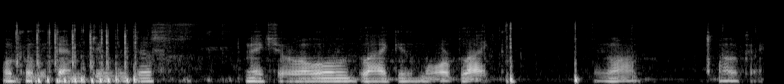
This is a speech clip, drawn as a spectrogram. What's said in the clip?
what we can do we just make sure all black is more black. You want okay.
